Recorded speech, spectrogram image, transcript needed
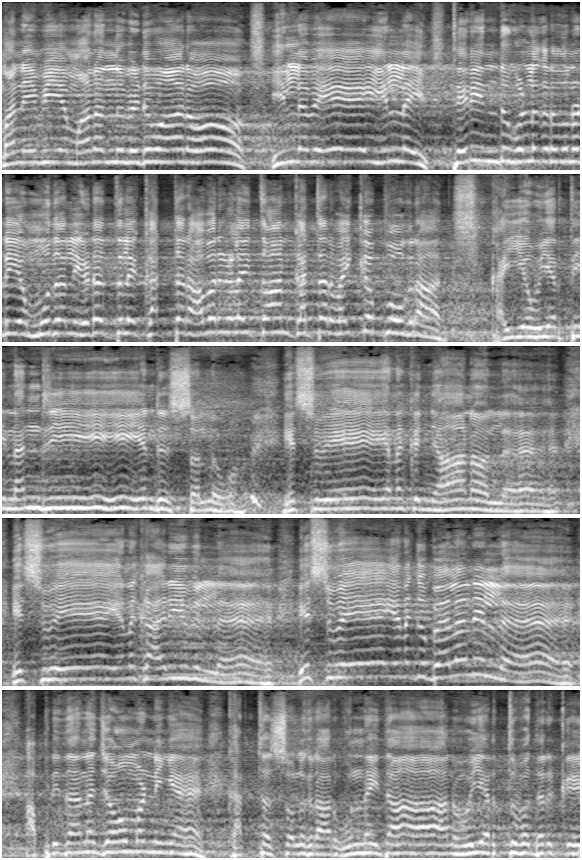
மனைவியை மறந்து விடுவாரோ? இல்லவே இல்லை. தெரிந்து கொள்ளுகிறதனுடைய முதல் இடத்திலே கத்தர் அவர்களைத்தான் கத்தர் வைக்க போகிறார். கையை உயர்த்தி நன்றி. என்று சொல்லுவோம். இயேசுவே எனக்கு ஞானம் இல்லை. இயேசுவே எனக்கு அறிவு இல்லை. இயேசுவே எனக்கு பலன் இல்லை. அப்படிதானே ஜெபம் பண்ணீங்க? கர்த்தர் சொல்கிறார் உன்னை தான் உயர்த்துவதற்கு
